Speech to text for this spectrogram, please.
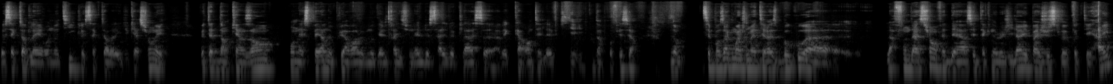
le secteur de l'aéronautique, le secteur de l'éducation et peut-être dans 15 ans, on espère ne plus avoir le modèle traditionnel de salle de classe euh, avec 40 élèves qui écoutent un professeur. Donc, c'est pour ça que moi, je m'intéresse beaucoup à euh, la fondation en fait, derrière ces technologies-là et pas juste le côté hype.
